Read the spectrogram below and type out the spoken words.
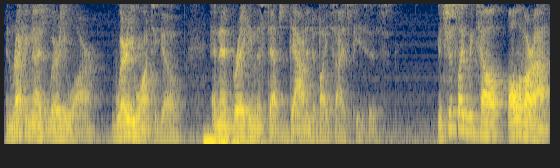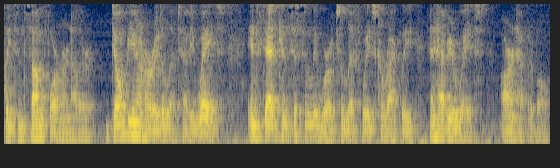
and recognize where you are, where you want to go, and then breaking the steps down into bite sized pieces. It's just like we tell all of our athletes in some form or another don't be in a hurry to lift heavy weights Instead, consistently work to lift weights correctly, and heavier weights are inevitable.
